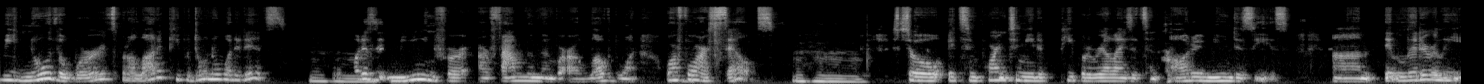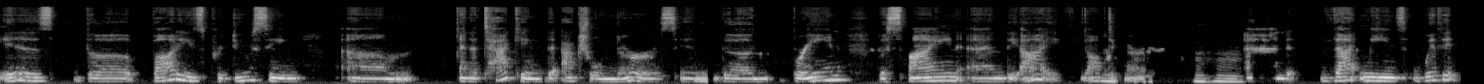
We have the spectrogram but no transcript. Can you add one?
we know the words, but a lot of people don't know what it is. Mm-hmm. What does it mean for our family member, our loved one, or for ourselves? Mm-hmm. So it's important to me to people to realize it's an autoimmune disease. Um, it literally is the body's producing um, and attacking the actual nerves in the brain, the spine, and the eye, the optic mm-hmm. nerve. Mm-hmm. And that means with it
